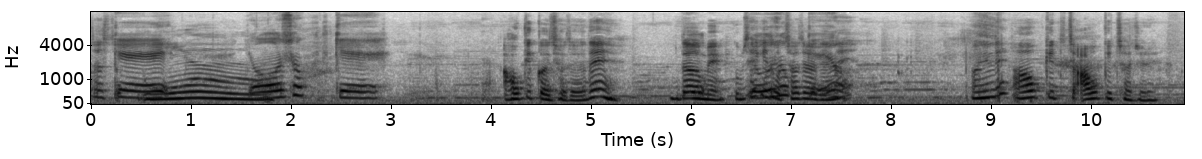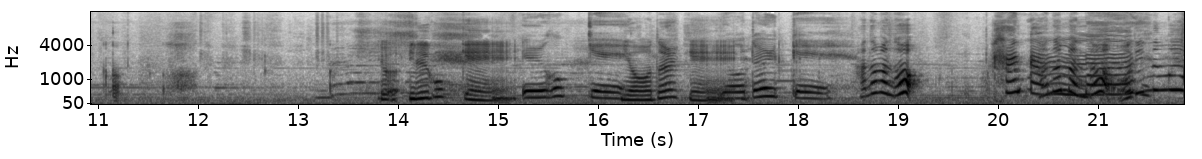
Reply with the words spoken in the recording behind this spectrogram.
찾았어. 개. 오. 여섯 개, 아홉 개까지 찾아야 돼. 그다음에 그럼 세 개 더 여섯 찾아야 개요? 되네. 아닌데? 아홉 개 차- 아홉 개 찾으래. 어. 여, 일곱 개, 일곱 개, 여덟 개. 여덟 개, 하나만 더. 하나, 하나만 더. 어디 있는 거야?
